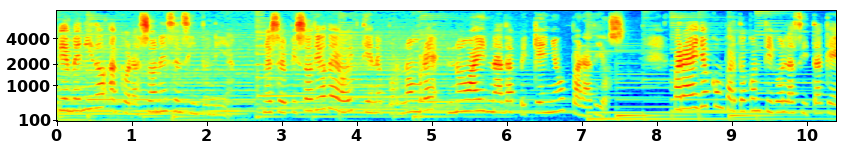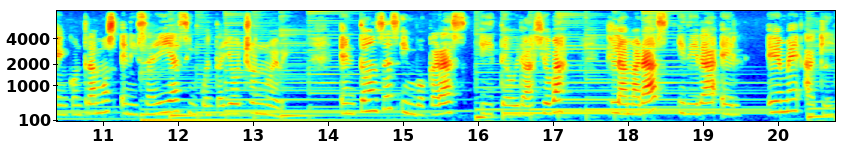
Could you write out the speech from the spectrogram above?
Bienvenido a Corazones en Sintonía. Nuestro episodio de hoy tiene por nombre No hay nada pequeño para Dios. Para ello comparto contigo la cita que encontramos en Isaías 58:9. Entonces invocarás y te oirá Jehová, clamarás y dirá él, heme aquí.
